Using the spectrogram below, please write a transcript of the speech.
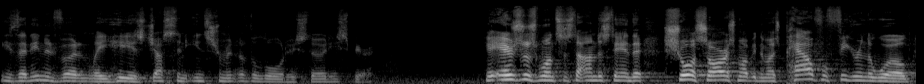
is that inadvertently he is just an instrument of the Lord who stirred his spirit. Ezra wants us to understand that, sure, Cyrus might be the most powerful figure in the world,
